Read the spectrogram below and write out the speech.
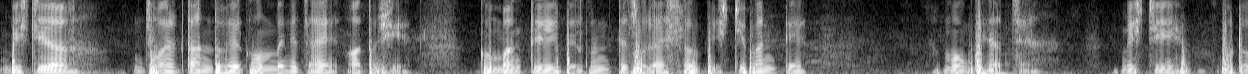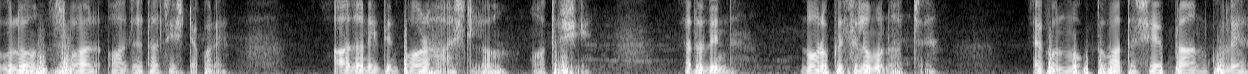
বৃষ্টির আর ঝড়ের তাণ্ডবে ঘুম ভেঙে যায় অতসীর ঘুম ভাঙতেই বেলকুনিতে চলে আসলো বৃষ্টি পানিতে। মুখ ভেজাচ্ছে। বৃষ্টি ফুটোগুলো ছোঁয়ার অযথা চেষ্টা করে। আজ অনেকদিন পর হাসলো অতসী। এতদিন নরকে ছিল মনে হচ্ছে। এখন মুক্ত বাতাসে প্রাণ খুলে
